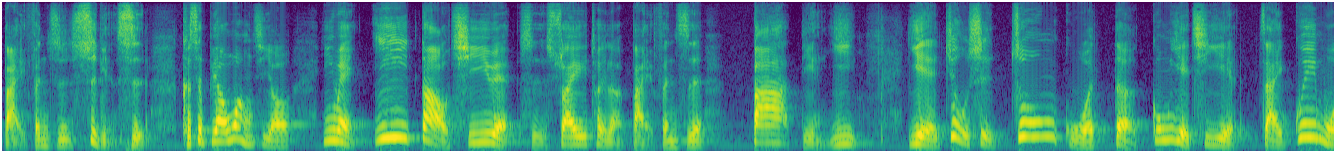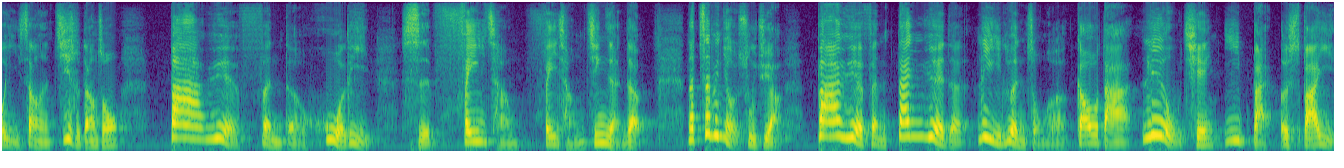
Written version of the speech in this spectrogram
百分之四点四，可是不要忘记哦，因为一到七月是衰退了百分之八点一，也就是中国的工业企业在规模以上的基础当中，八月份的获利是非常非常惊人的。那这边有数据啊。八月份单月的利润总额高达六千一百二十八亿，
